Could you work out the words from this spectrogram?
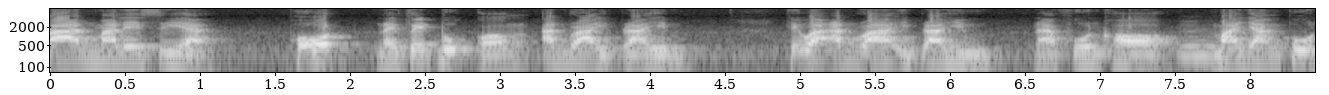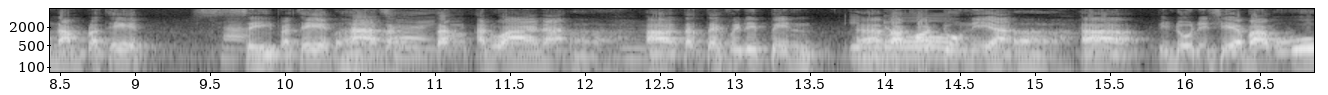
บาลมาเลเซีย โพสต์ ใน Facebook ของอันวาอิบราฮิมที่ว่าอันวาอิบราฮิมนะโฟนคอลอืมมายังผู้นำประเทศค่ะ4ประเทศอ่า5ตั้งใช่ตั้งอันวานะอ่าอ่าตั้งแต่ฟิลิปปินส์อินโดบาคอสจูเนียอ่าอ่าอินโดนีเซียบาบูวู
